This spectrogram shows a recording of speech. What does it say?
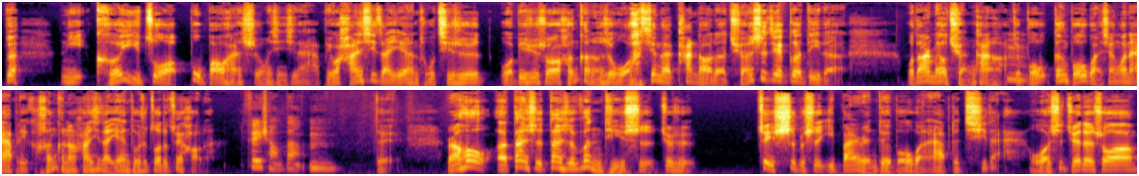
对你可以做不包含实用信息的 App，比如韩熙载夜宴图，其实我必须说，很可能是我 现在看到的全世界各地的我当然没有全看哈，就嗯博跟博物馆相关的 app 里，很可能韩熙载夜宴图是做的最好的。非常棒，嗯对，然后呃，但是但是问题是，就是这是不是一般人对博物馆 app 的期待？我是觉得说，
